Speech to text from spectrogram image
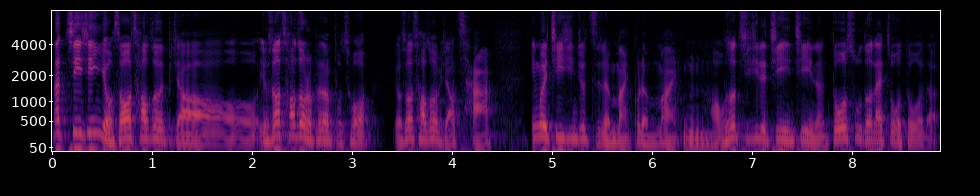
那基金有时候操作的比较，有时候操作的不是不错，有时候操作比较差。因为基金就只能买不能卖，嗯，好，我说基金的基金经理人多数都在做多的，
